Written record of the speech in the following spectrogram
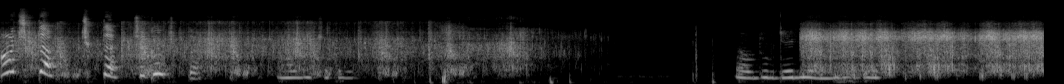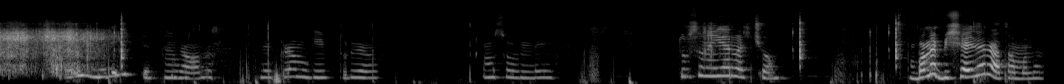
Aa çıktı. Çıktı. Çakıl çıktı. Aldım çakılı. Ya dur geliyorum. ya, dur. Oğlum nereye gittin? Ha, Ya Telegram giyip duruyorum. Ama sorun değil. Dur sana yer açıyorum. Bana bir şeyler at amına.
